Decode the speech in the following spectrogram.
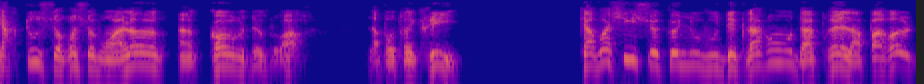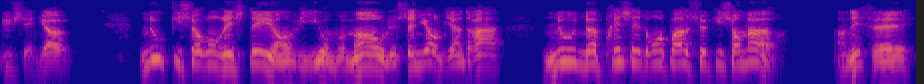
car tous recevront alors un corps de gloire. L'apôtre écrit, Car voici ce que nous vous déclarons d'après la parole du Seigneur. Nous qui serons restés en vie au moment où le Seigneur viendra, nous ne précéderons pas ceux qui sont morts. En effet,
